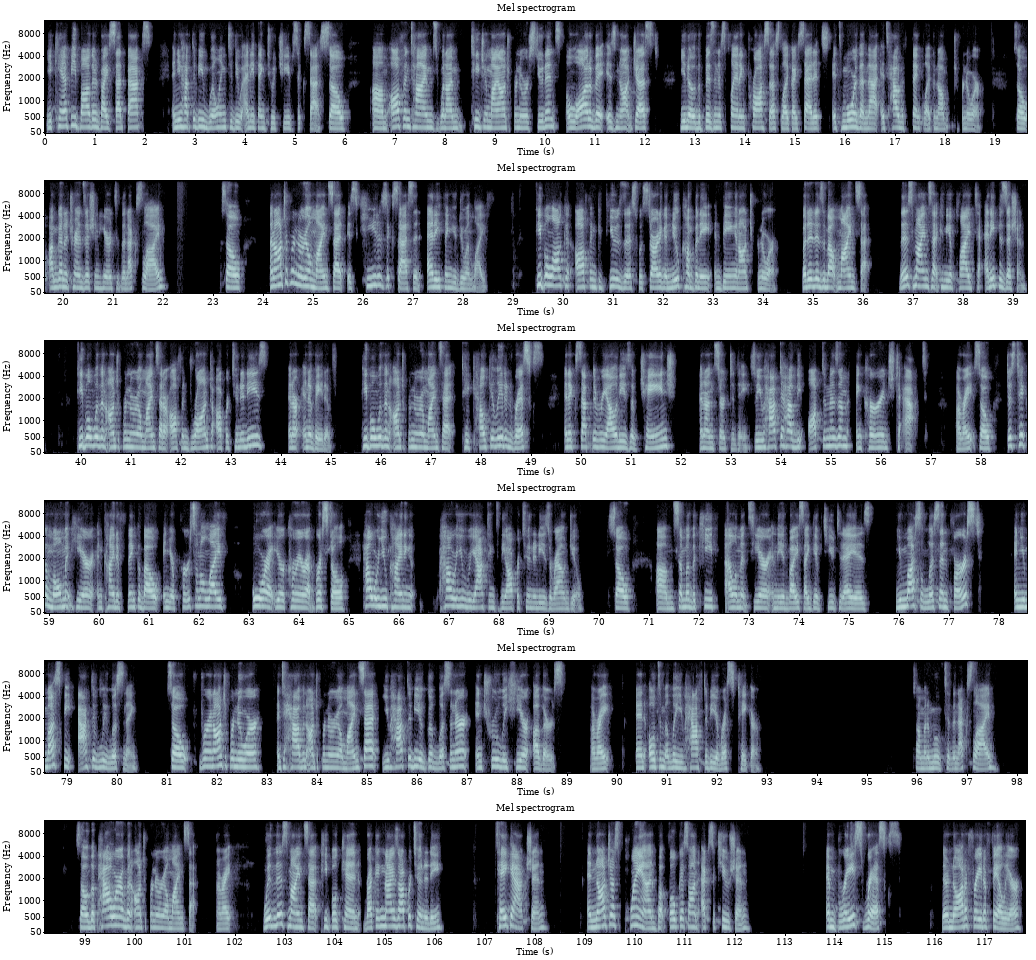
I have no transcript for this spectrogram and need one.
You can't be bothered by setbacks and you have to be willing to do anything to achieve success. So um, oftentimes when I'm teaching my entrepreneur students, a lot of it is not just you know the business planning process like i said it's it's more than that it's how to think like an entrepreneur so i'm going to transition here to the next slide. So an entrepreneurial mindset is key to success in anything you do in life. People often confuse this with starting a new company and being an entrepreneur but it is about mindset. This mindset can be applied to any position. People with an entrepreneurial mindset are often drawn to opportunities and are innovative. People with an entrepreneurial mindset take calculated risks and accept the realities of change and uncertainty. So you have to have the optimism and courage to act. All right. So just take a moment here and kind of think about in your personal life or at your career at Bristol, how are you kind of, how are you reacting to the opportunities around you? So um, some of the key elements here and the advice I give to you today is you must listen first and you must be actively listening. So for an entrepreneur and to have an entrepreneurial mindset, you have to be a good listener and truly hear others. All right. And ultimately, you have to be a risk taker. So I'm going to move to the next slide. So the power of an entrepreneurial mindset. All right. With this mindset, people can recognize opportunity, take action, and not just plan, but focus on execution, embrace risks. They're not afraid of failure.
